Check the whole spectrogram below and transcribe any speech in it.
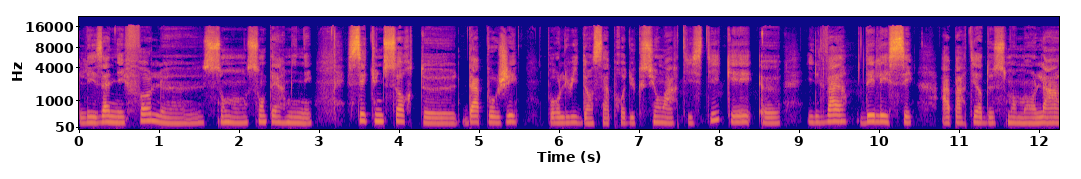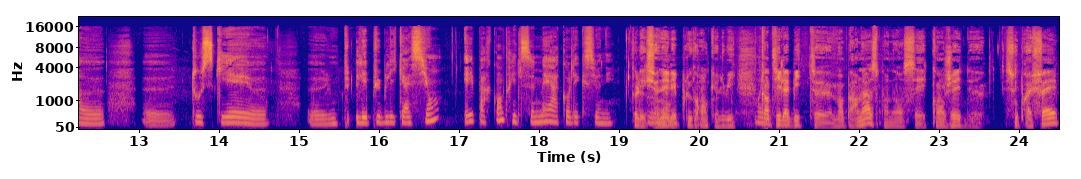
les années folles euh, sont, sont terminées. C'est une sorte d'apogée pour lui dans sa production artistique et euh, il va délaisser à partir de ce moment-là euh, euh, tout ce qui est les publications et par contre il se met à collectionner. Collectionner les plus grands que lui. Quand il habite Montparnasse pendant ses congés de sous-préfet,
